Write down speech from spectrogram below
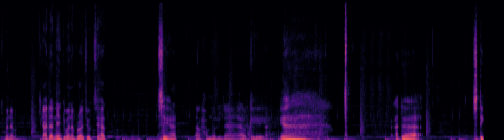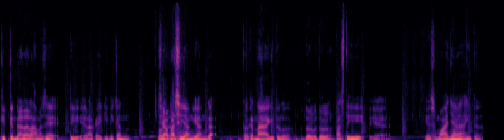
gimana? Keadaannya gimana Bro Acu? Sehat? sehat. Alhamdulillah. Oke. Ya ada sedikit kendala lah maksudnya di era kayak gini kan Oh, siapa ya. sih yang yang nggak terkena gitu loh. Betul betul. Pasti ya ya semuanya gitu.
